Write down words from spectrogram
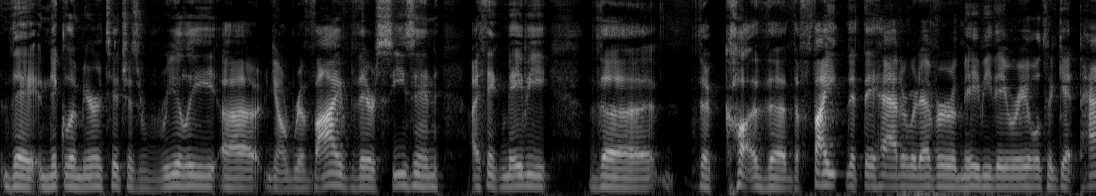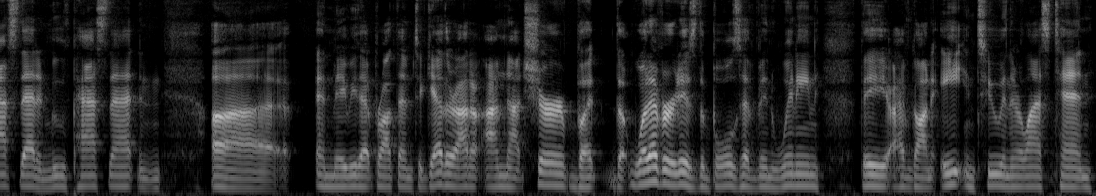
They Nikola Mirotic has really, uh, you know, revived their season. I think maybe the the the the fight that they had or whatever, maybe they were able to get past that and move past that and uh, and maybe that brought them together. I don't, I'm not sure, but the, whatever it is, the Bulls have been winning. They have gone eight and two in their last ten,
